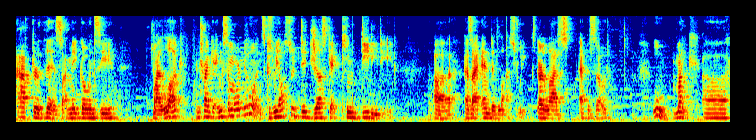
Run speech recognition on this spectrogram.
after this, I may go and see my luck and try getting some more new ones. Because we also did just get King Dedede uh, as I ended last week or last episode. Ooh, Mike. Uh,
